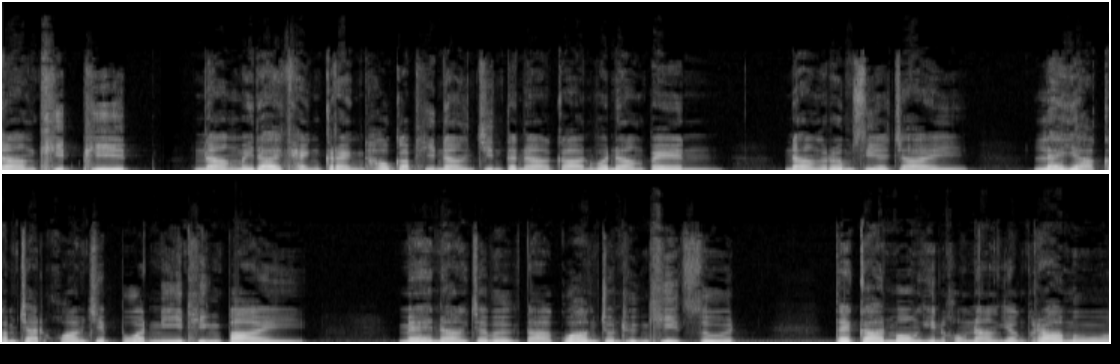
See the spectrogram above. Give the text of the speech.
นางคิดผิด นางไม่ได้แข็งแกร่งเท่ากับที่นางจินตนาการว่านางเป็น นางเริ่มเสียใจ และอยากกำจัดความเจ็บปวดนี้ทิ้งไป แม้นางจะเบิกตากว้างจนถึงขีดสุด แต่การมองเห็นของนางอย่างพร่ามัว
